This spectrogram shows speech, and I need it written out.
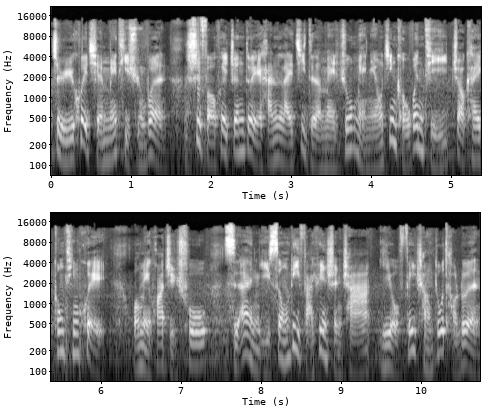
至于会前媒体询问是否会针对含来记的美猪美牛进口问题召开公听会，王美花指出，此案已送立法院审查，也有非常多讨论，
